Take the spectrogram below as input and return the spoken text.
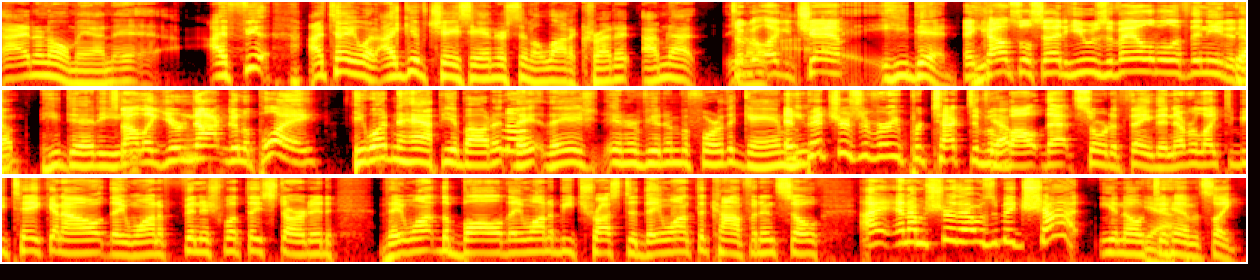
I don't know, man. Eh, I feel. I tell you what, I give Chase Anderson a lot of credit. I'm not Took know, it like a champ. He did. And He- Counsell said he was available if they needed yep, him. he did. He, It's not like you're not going to play. He wasn't happy about it. No. They they interviewed him before the game. And He- pitchers are very protective Yep. about that sort of thing. They never like to be taken out. They want to finish what they started. They want the ball. They want to be trusted. They want the confidence. So I and I'm sure that was a big shot, you know, to him. It's like,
